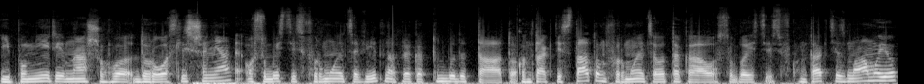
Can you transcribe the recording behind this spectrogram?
І по мірі нашого дорослішання особистість формується від, наприклад, тут буде тато. В контакті з татом формується от така особистість. В контакті з мамою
